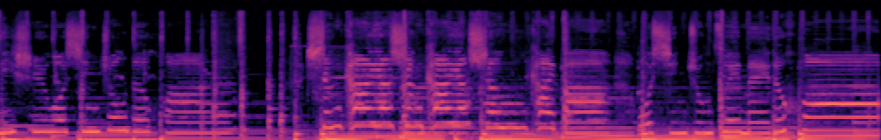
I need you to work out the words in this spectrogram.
你是我心中的花儿。盛开呀，盛开呀，盛开吧，心中最美的花。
